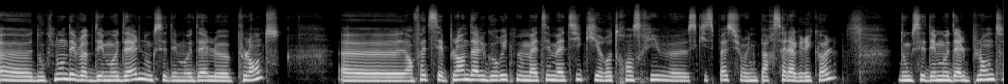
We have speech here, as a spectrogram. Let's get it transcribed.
Euh, donc nous on développe des modèles, donc c'est des modèles plantes. en fait c'est plein d'algorithmes mathématiques qui retranscrivent ce qui se passe sur une parcelle agricole. Donc c'est des modèles plantes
